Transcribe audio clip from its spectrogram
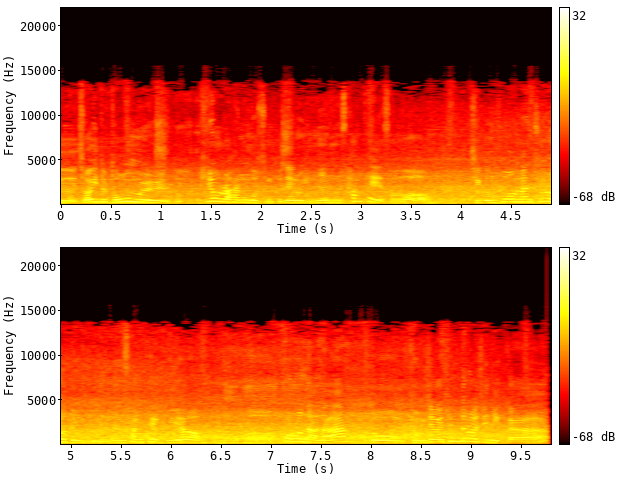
그 저희들 도움을 필요로 하는 곳은 그대로 있는 상태에서 지금 후원만 줄어들고 있는 상태고요. 어, 코로나나 또 경제가 힘들어지니까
